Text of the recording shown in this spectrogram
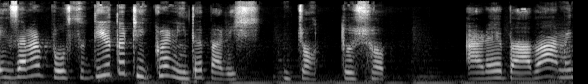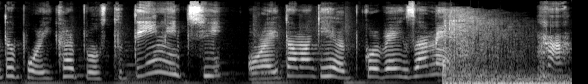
এক্সামের প্রস্তুতিও তো ঠিক করে নিতে পারিস, যত সব। আরে বাবা, আমি তো পরীক্ষার প্রস্তুতিই নিচ্ছি। ওরাই তো আমাকে হেল্প করবে এক্সামে ব্রেন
